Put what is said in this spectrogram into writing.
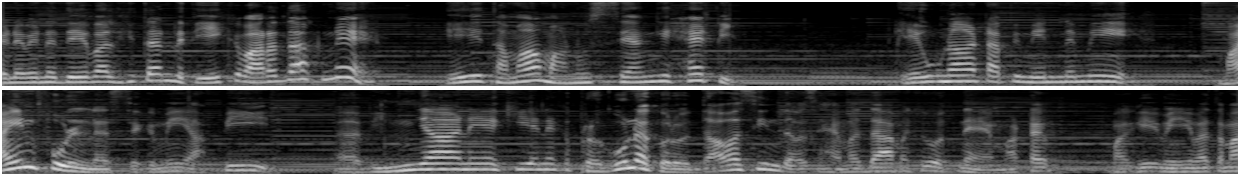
වෙන වෙන දේවල් හිතන්න. ඒක වරදක් නෑ. ඒ තමා මනුස්්‍යයන්ගේ හැටි. එවුනාට අපි මෙන්න මේ මයින් ෆුල්නස් එක මේ අපි විඤ්ඥානය කියන ප්‍රගුණකරු දවසින් දවස හැමදාමකවොත් නෑ. මට මගේ මේ තම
